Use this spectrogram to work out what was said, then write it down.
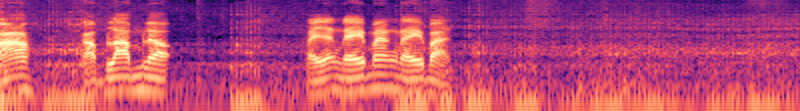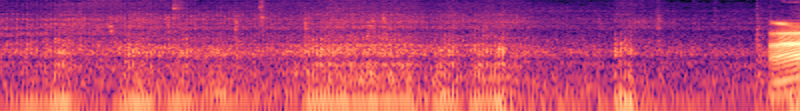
เอา กลับลำแล้ว ไปทางไหนมั่งไหนบัดอ่า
